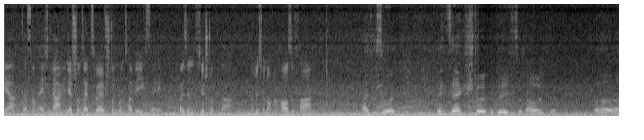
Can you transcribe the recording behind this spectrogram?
Ja, das ist noch echt lang. Jetzt schon seit zwölf Stunden unterwegs, ey. Aber wir sind in vier Stunden da. Dann müssen wir noch nach Hause fahren. Also so in, in sechs Stunden bin ich zu Hause. Oh.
